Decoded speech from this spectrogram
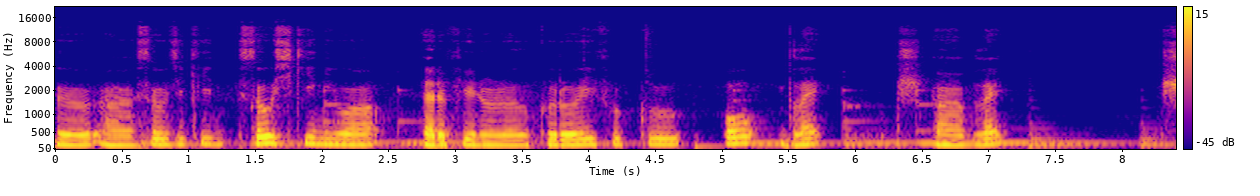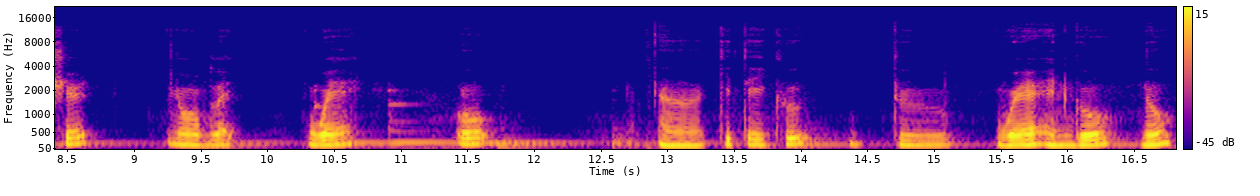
So, 葬式葬式には at a funeral 黒い服を black,、uh, black shirt or black where を、uh, 着ていく to where and go の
